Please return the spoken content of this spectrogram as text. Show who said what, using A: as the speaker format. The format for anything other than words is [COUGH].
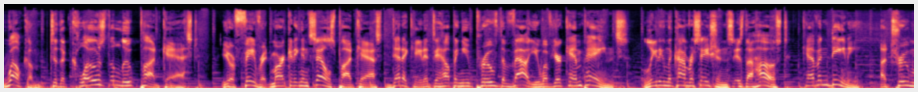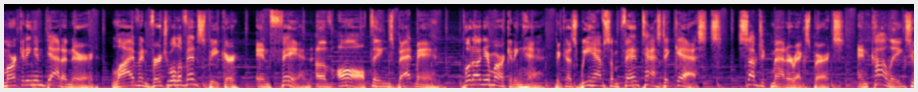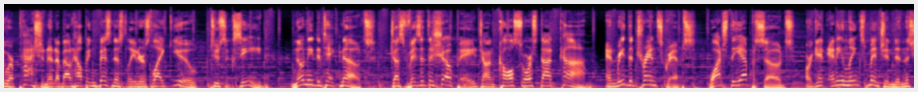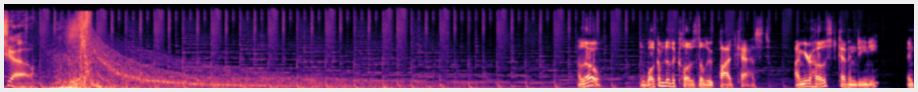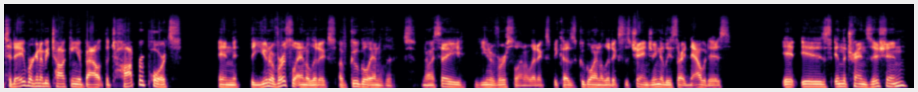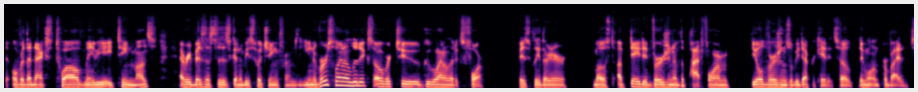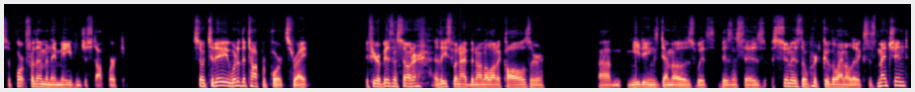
A: Welcome to the Close the Loop podcast, your favorite marketing and sales podcast dedicated to helping you prove the value of your campaigns. Leading the conversations is the host, Kevin Deeney, a true marketing and data nerd, live and virtual event speaker, and fan of all things Batman. Put on your marketing hat because we have some fantastic guests subject matter experts, and colleagues who are passionate about helping business leaders like you to succeed. No need to take notes. Just visit the show page on callsource.com and read the transcripts, watch the episodes, or get any links mentioned in the show.
B: Hello, and welcome to the Close the Loop podcast. I'm your host, Kevin Deeney, and today we're going to be talking about the top reports in the universal analytics of Google Analytics. Now, I say universal analytics because Google Analytics is changing, at least right now it is. It is in the transition over the next 12, maybe 18 months. Every business is going to be switching from the universal analytics over to Google Analytics 4. Basically, their most updated version of the platform. The old versions will be deprecated, so they won't provide support for them and they may even just stop working. So today, what are the top reports, right? If you're a business owner, at least when I've been on a lot of calls or um, meetings, demos with businesses, as soon as the word Google Analytics is mentioned,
